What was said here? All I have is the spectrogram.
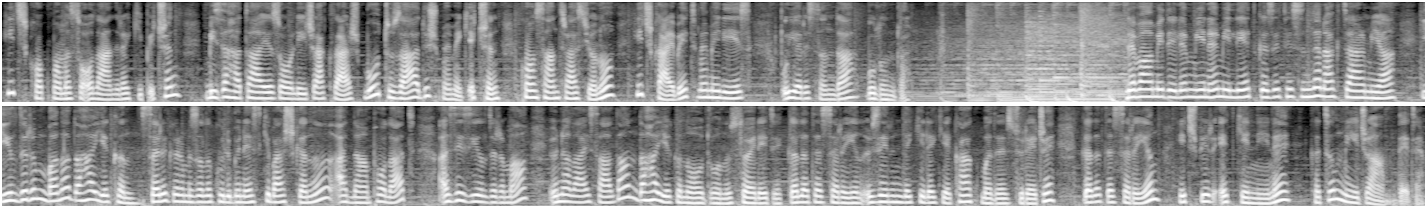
hiç kopmaması olan rakip için bizi hataya zorlayacaklar. Bu tuzağa düşmemek için konsantrasyonu hiç kaybetmemeliyiz uyarısında bulundu. Devam edelim yine Milliyet gazetesinden aktarmaya. Yıldırım bana daha yakın. Sarı Kırmızılı Kulübün eski başkanı Adnan Polat, Aziz Yıldırım'a Ünal Aysal'dan daha yakın olduğunu söyledi. Galatasaray'ın üzerindeki leke kalkmadığı sürece Galatasaray'ın hiçbir etkinliğine katılmayacağım dedi.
